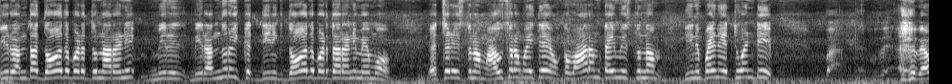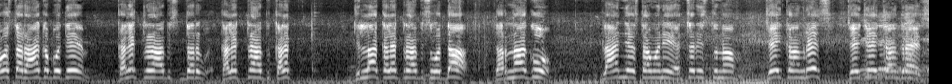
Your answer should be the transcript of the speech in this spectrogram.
మీరు అంతా దోహదపడుతున్నారని మీరు మీరందరూ ఇక్కడ దీనికి దోహదపడతారని మేము హెచ్చరిస్తున్నాం. అవసరమైతే ఒక వారం టైం ఇస్తున్నాం. దీనిపైన ఎటువంటి వ్యవస్థ రాకపోతే కలెక్టర్ ఆఫీస్ దర్- కలెక్టర్ ఆఫీస్ కలెక్ట్ జిల్లా కలెక్టర్ ఆఫీస్ వద్ద ధర్నాకు ప్లాన్ చేస్తామని హెచ్చరిస్తున్నాం. జై కాంగ్రెస్ జై జై కాంగ్రెస్.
